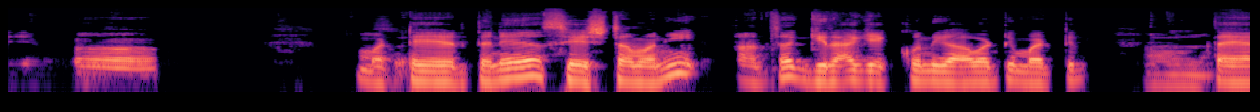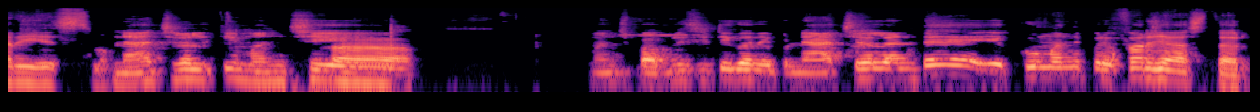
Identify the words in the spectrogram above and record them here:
చేయడం. ఆ, మట్టి పెడితేనే శ్రేష్టం అని అంతా గిరాకీ ఎక్కువ ఉంది కాబట్టి మట్టి తయారు చేస్తున్నాం. నేచురల్కి మంచి మంచి పబ్లిసిటీ కూడా ఇప్పుడు నేచురల్ అంటే ఎక్కువ మంది ప్రిఫర్ చేస్తారు.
